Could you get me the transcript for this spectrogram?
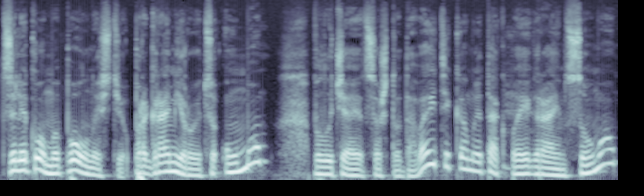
Целиком и полностью программируются умом. Получается, что давайте-ка мы так поиграем с умом,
